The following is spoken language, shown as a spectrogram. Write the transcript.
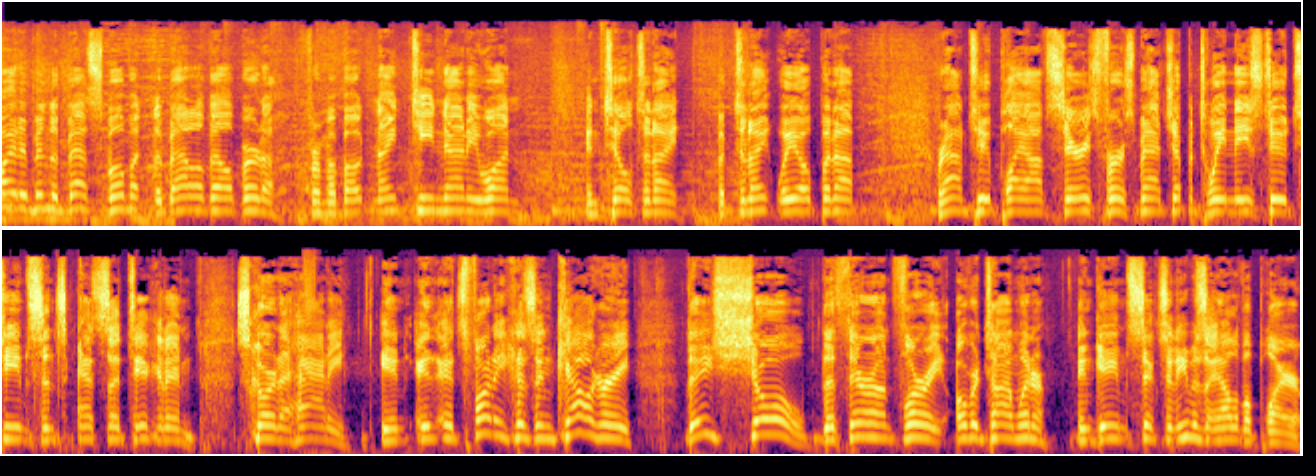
Might have been the best moment in the Battle of Alberta from about 1991 until tonight. But tonight we open up round two playoff series. First matchup between these two teams since Esa Tikkanen scored a hattie. It, it, it's funny because in Calgary, they show the Theoren Fleury overtime winner in game six, and he was a hell of a player.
